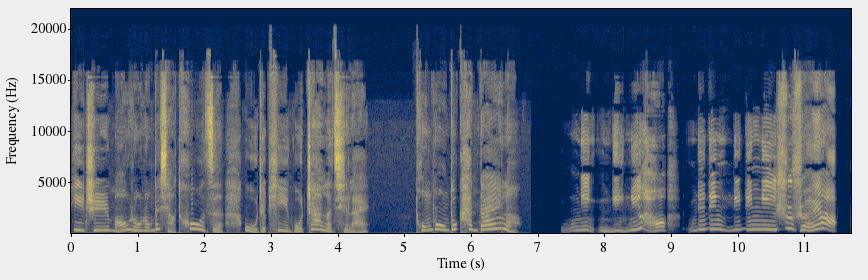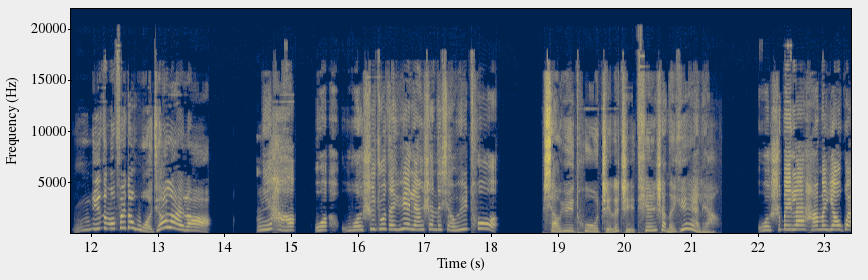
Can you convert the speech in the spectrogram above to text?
一只毛茸茸的小兔子捂着屁股站了起来，彤彤都看呆了。你你你好，你你你你你是谁呀？你怎么飞到我家来了？你好，我我是住在月亮上的小玉兔。小玉兔指了指天上的月亮，我是被癞蛤蟆妖怪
